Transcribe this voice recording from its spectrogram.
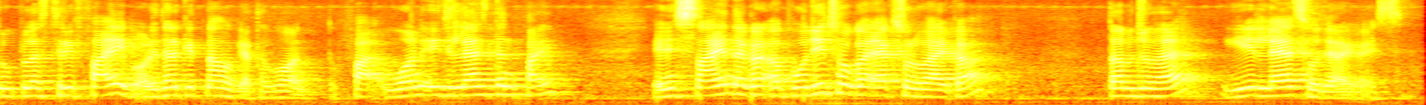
Two plus three, five, और इधर कितना हो गया था? वन। तो one is less than five यानी साइन अगर अपोजिट होगा एक्स और वाई का, तब जो है, ये लेस हो जाएगा इससे।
